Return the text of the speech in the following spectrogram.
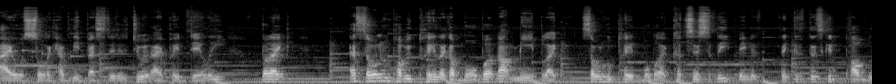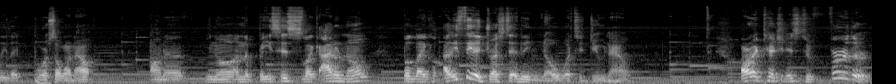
I was so like heavily invested into it. I played daily. But like, as someone who probably played like a MOBA, not me, but like someone who played MOBA like consistently, maybe think this could probably like bore someone out on a you know on the basis like I don't know, but like at least they addressed it and they know what to do now. Our intention is to further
